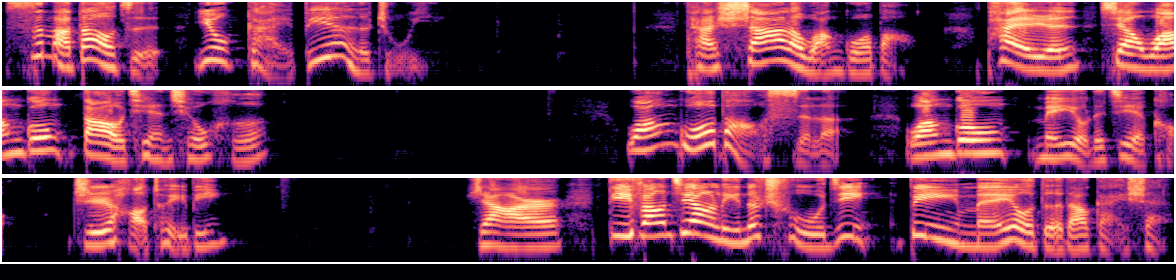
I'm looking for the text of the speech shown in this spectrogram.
司马道子又改变了主意。他杀了王国宝，派人向王公道歉求和。王国宝死了，王公没有了借口，只好退兵。然而，地方将领的处境并没有得到改善。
